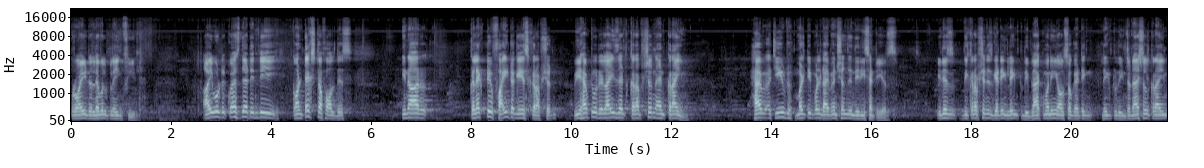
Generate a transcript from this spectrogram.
provide a level playing field. I would request that in the context of all this, in our collective fight against corruption, we have to realize that corruption and crime have achieved multiple dimensions in the recent years. It is, the corruption is getting linked to the black money, also getting linked to the international crime,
